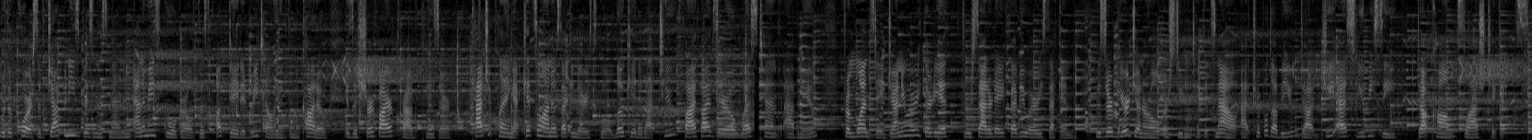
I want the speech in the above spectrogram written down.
With a chorus of Japanese businessmen and anime schoolgirls, this updated retelling of The Mikado is a surefire crowd pleaser. Catch it playing at Kitsilano Secondary School, located at 2550 West 10th Avenue, from Wednesday, January 30th through Saturday, February 2nd. Reserve your general or student tickets now at www.gsubc.com/tickets.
